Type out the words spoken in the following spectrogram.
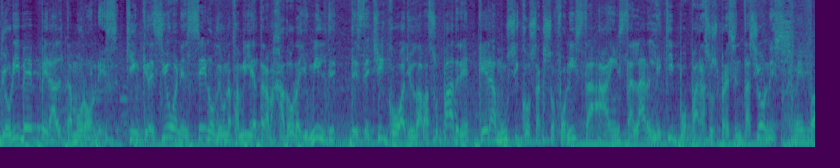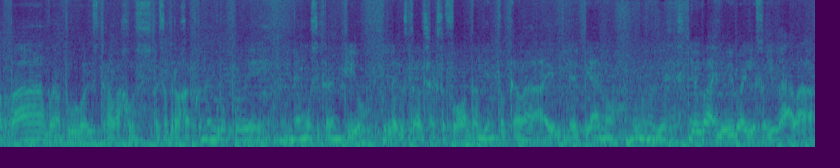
de Oribe Peralta Morones, quien creció en el seno de una familia trabajadora y humilde. Desde chico ayudaba a su padre, que era músico saxofonista, a instalar el equipo para sus presentaciones. Mi papá, bueno, tuvo varios trabajos. Empezó a trabajar con un grupo de, música de mi tío. Le gustaba el saxofón, también tocaba el, piano algunas veces. Yo iba, yo iba y les ayudaba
